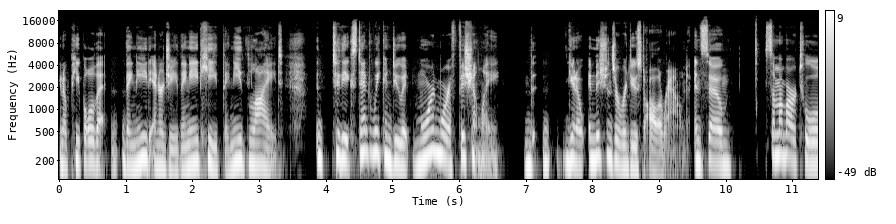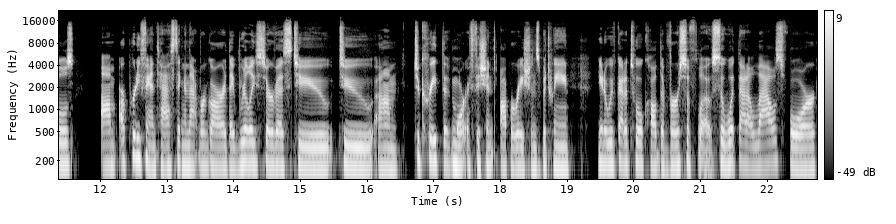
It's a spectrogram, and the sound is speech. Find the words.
You know, people that they need energy, they need heat, they need light. To the extent we can do it more and more efficiently, you know, emissions are reduced all around. And so some of our tools um, are pretty fantastic in that regard. They really serve us to to um, to create the more efficient operations between you know, we've got a tool called the VersaFlow. So what that allows for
